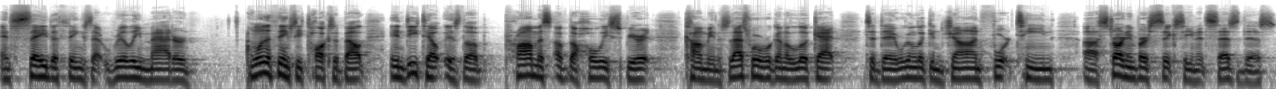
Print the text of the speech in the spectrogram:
and say the things that really matter. One of the things he talks about in detail is the promise of the Holy Spirit coming. So that's what we're going to look at today. We're going to look in John 14, uh, starting verse 16. It says this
